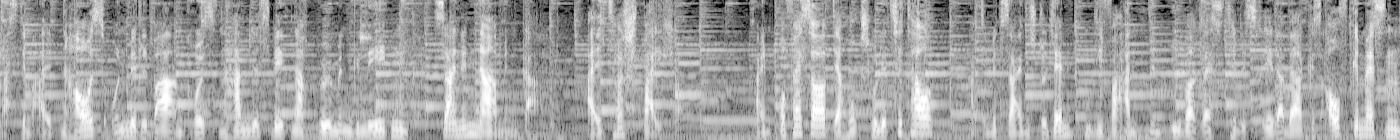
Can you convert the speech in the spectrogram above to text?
was dem alten Haus unmittelbar am größten Handelsweg nach Böhmen gelegen seinen Namen gab. Alter Speicher. Ein Professor der Hochschule Zittau hatte mit seinen Studenten die vorhandenen Überreste des Räderwerkes aufgemessen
